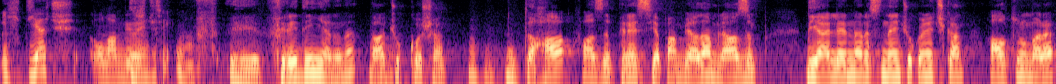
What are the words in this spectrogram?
ihtiyaç olan bir oyuncu değil mi? e, Fred'in yanına daha çok koşan, daha fazla pres yapan bir adam lazım. Diğerlerinin arasında en çok öne çıkan 6 numara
